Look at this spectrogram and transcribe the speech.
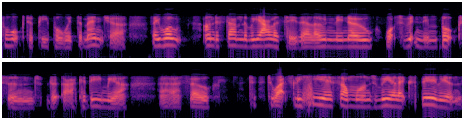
talk to people with dementia, they won't understand the reality. They'll only know what's written in books and academia. Uh, so to, to actually hear someone's real experience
